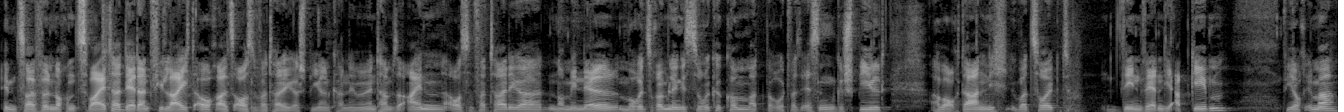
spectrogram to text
Im Zweifel noch ein zweiter, der dann vielleicht auch als Außenverteidiger spielen kann. Im Moment haben sie einen Außenverteidiger nominell. Moritz Römmling ist zurückgekommen, hat bei Rot-Weiß Essen gespielt, aber auch da nicht überzeugt. Den werden die abgeben, wie auch immer.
